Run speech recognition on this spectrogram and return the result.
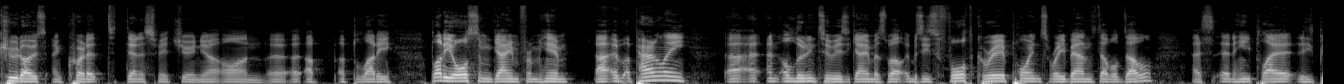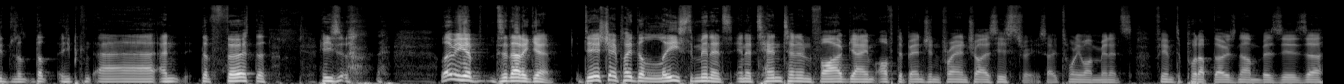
kudos and credit to Dennis Smith Jr. on a, a, a bloody, bloody awesome game from him. Uh, apparently, uh, and alluding to his game as well, it was his fourth career points, rebounds, double double, and he played. He's been uh, and the first the he's. let me get to that again. DSJ played the least minutes in a 10 10 and 5 game off the bench in franchise history. So 21 minutes for him to put up those numbers is uh,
